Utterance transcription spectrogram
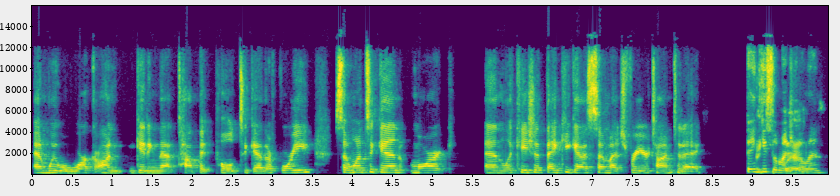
And we will work on getting that topic pulled together for you. So, once again, Mark, and Lakeisha, thank you guys so much for your time today. Thank, thank you so much, Helen.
